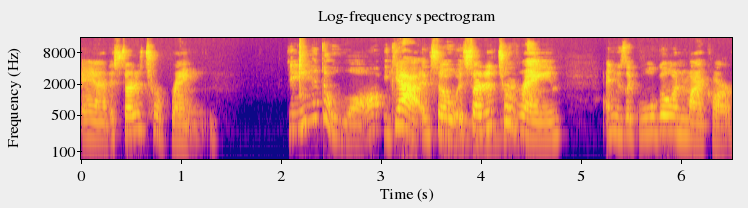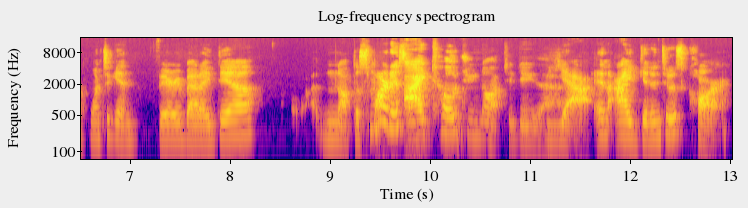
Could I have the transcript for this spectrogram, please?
and it started to rain. Did you have to walk? Yeah, and so it started to rain, and he's like, "We'll go in my car." Once again, very bad idea. Not the smartest. I told you not to do that. Yeah, and I get into his car,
